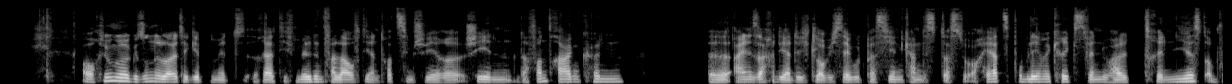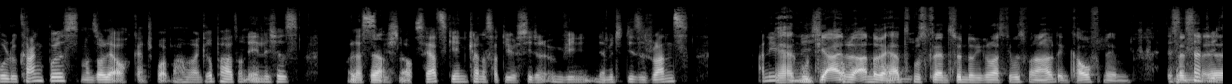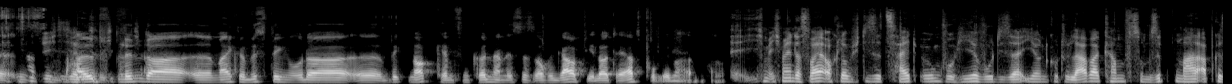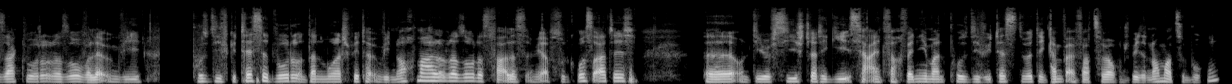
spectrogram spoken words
auch junge, gesunde Leute gibt mit relativ mildem Verlauf, die dann trotzdem schwere Schäden davontragen können. Äh, eine Sache, die natürlich, glaube ich, sehr gut passieren kann, ist, dass du auch Herzprobleme kriegst, wenn du halt trainierst, obwohl du krank bist. Man soll ja auch keinen Sport machen, wenn man Grippe hat und ähnliches, weil das ja. ziemlich schnell aufs Herz gehen kann. Das hat die UFC dann irgendwie in der Mitte dieses Runs ja gut, die eine oder andere Herzmuskelentzündung, Jonas, die muss man halt in Kauf nehmen. Das Wenn, ist natürlich, äh, natürlich halb blinder äh, Michael Bisping oder äh, Big Knock kämpfen können, dann ist es auch egal, ob die Leute Herzprobleme haben. Äh, ich, ich meine, das war ja auch, glaube ich, diese Zeit irgendwo hier, wo dieser Ion Kutulaba-Kampf zum siebten Mal abgesagt wurde oder so, weil er irgendwie positiv getestet wurde und dann einen Monat später irgendwie nochmal oder so. Das war alles irgendwie absolut großartig. Äh, und die UFC-Strategie ist ja einfach, wenn jemand positiv getestet wird, den Kampf einfach zwei Wochen später nochmal zu buchen.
